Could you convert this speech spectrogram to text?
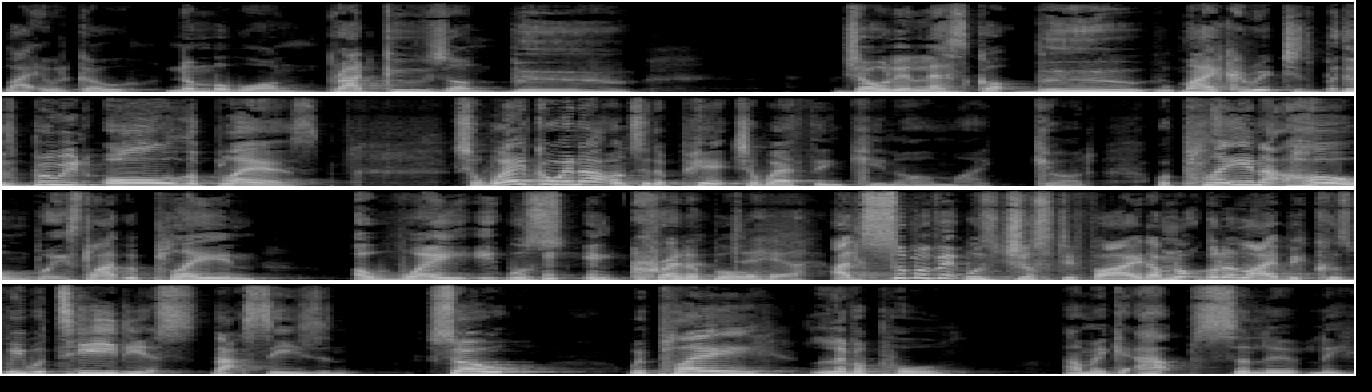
like it would go number one, Brad Guzan, boo. Joleon Lescott, boo. Micah Richards, but there's booing all the players. So we're going out onto the pitch and we're thinking, oh my God, we're playing at home, but it's like we're playing away. It was oh incredible. oh and some of it was justified. I'm not going to lie because we were tedious that season. So we play Liverpool and we get absolutely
